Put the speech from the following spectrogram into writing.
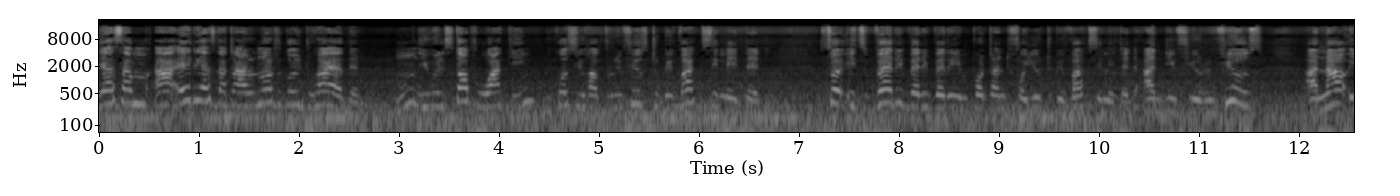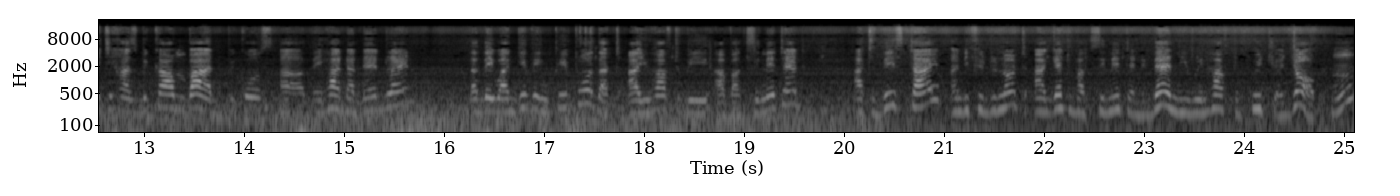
there are some uh, areas that are not going to hire them Mm, you will stop working because you have refused to be vaccinated. So it's very, very, very important for you to be vaccinated. And if you refuse, and uh, now it has become bad because uh, they had a deadline that they were giving people that uh, you have to be uh, vaccinated at this time. And if you do not uh, get vaccinated, then you will have to quit your job. Hmm?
